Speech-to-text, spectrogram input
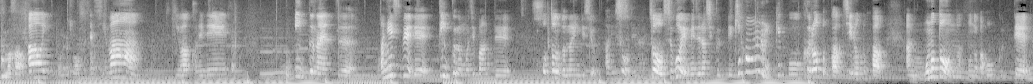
妻さん。はい。お願いします。私は次はこれです。ピンクのやつ。アニエスベイでピンクの文字盤ってほとんどないんですよ。ありそうでない。そうすごい珍しくって。基本結構黒とか白とかあのモノトーンなものが多くって、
